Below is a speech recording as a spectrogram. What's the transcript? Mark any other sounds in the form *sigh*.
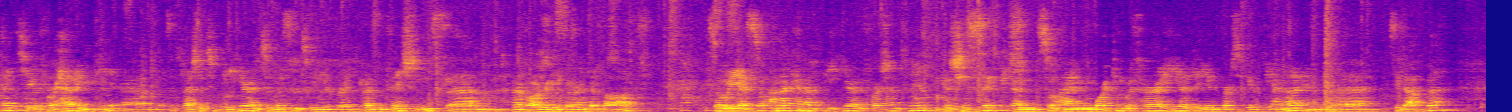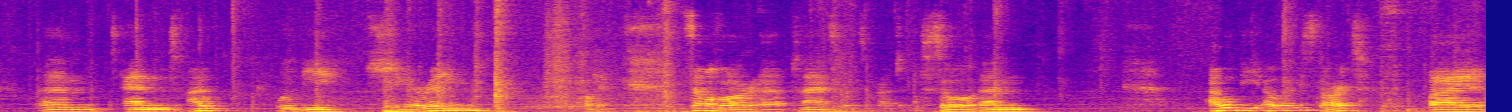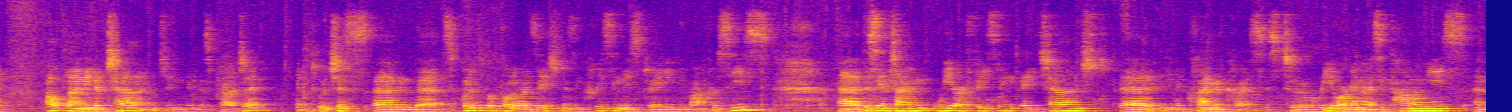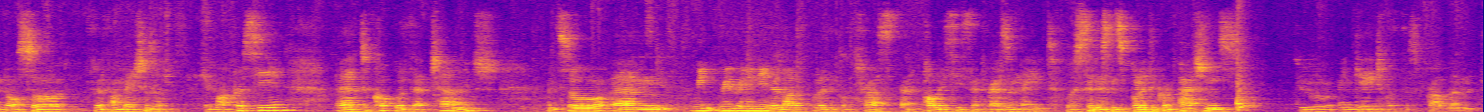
Thank you for having me. Um, it's a pleasure to be here and to listen to your great presentations. Um, I've already learned a lot. So yeah, so Anna cannot be here unfortunately because she's sick, and so I'm working with her here at the University of Vienna in uh. Um, and I will be sharing, okay, some of our uh, plans for this project. So um, I will be, I'll, let me start by outlining a challenge in, in this project, which is um, that political polarization is increasingly straining democracies. Uh, at the same time, we are facing a challenge uh, in the climate crisis to reorganize economies and also the foundations of democracy uh, to cope with that challenge. And so um, we, we really need a lot of political trust and policies that resonate with citizens' political passions to engage with this problem.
